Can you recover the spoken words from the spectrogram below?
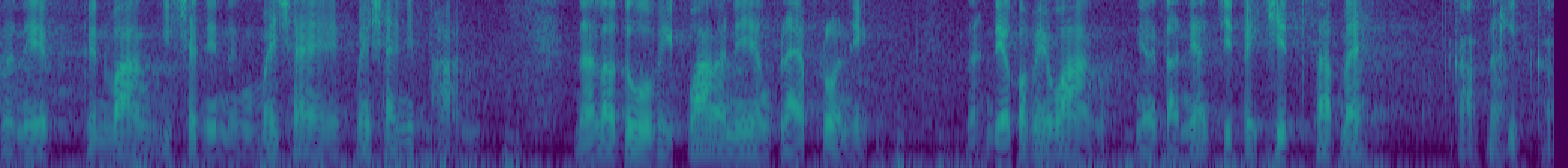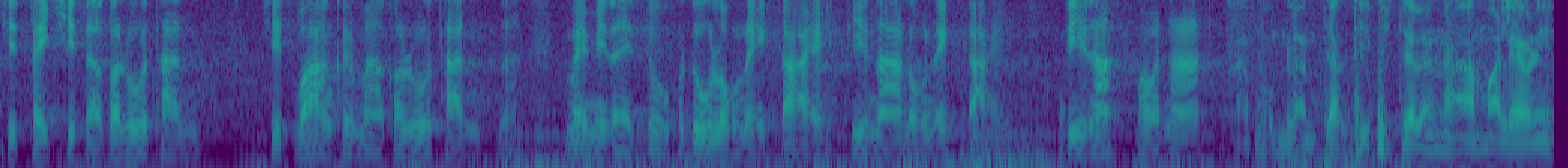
ตัวนี้เป็นว่างอีกชนิดหนึ่งไม่ใช่ไม่ใช่นิพพานนะเราดูอีกว่างอันนี้ยังแปรปรวนอีกนะเดี๋ยวก็ไม่ว่างอย่างตอนนี้จิตไปคิดทราบไหมครับนะคิดครับจิตไปคิดเราก็รู้ทัน จิตว่างขึ้นมาก็รู้ทันนะไม่มีอะไรดูก็ดูลงในกาย พิจารณาลงในกาย ดีนะ ภาวนาครับผมหลังจากที่พิจารณามาแล้วนี่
